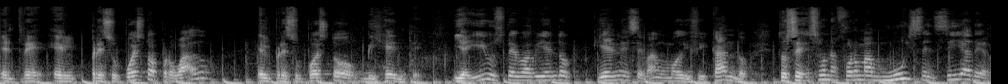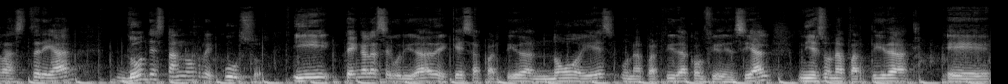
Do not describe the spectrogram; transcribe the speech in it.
entre el presupuesto aprobado, el presupuesto vigente. Y ahí usted va viendo quiénes se van modificando. Entonces es una forma muy sencilla de rastrear dónde están los recursos y tenga la seguridad de que esa partida no es una partida confidencial ni es una partida eh,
